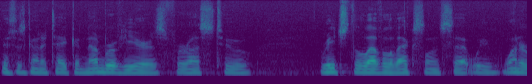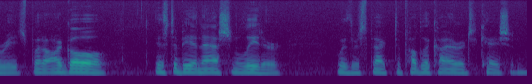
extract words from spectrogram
This is going to take a number of years for us to reach the level of excellence that we want to reach. But our goal is to be a national leader with respect to public higher education.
